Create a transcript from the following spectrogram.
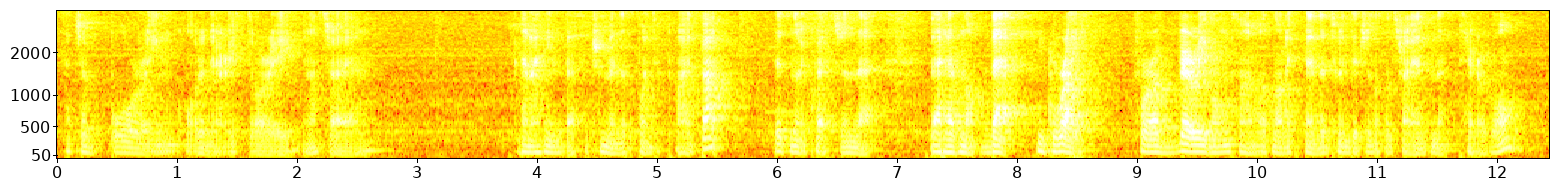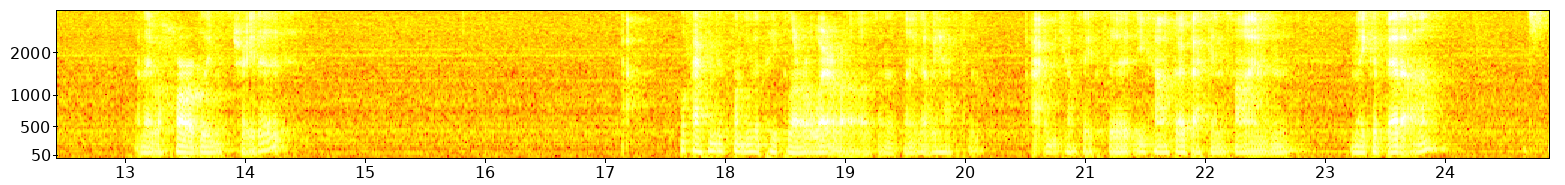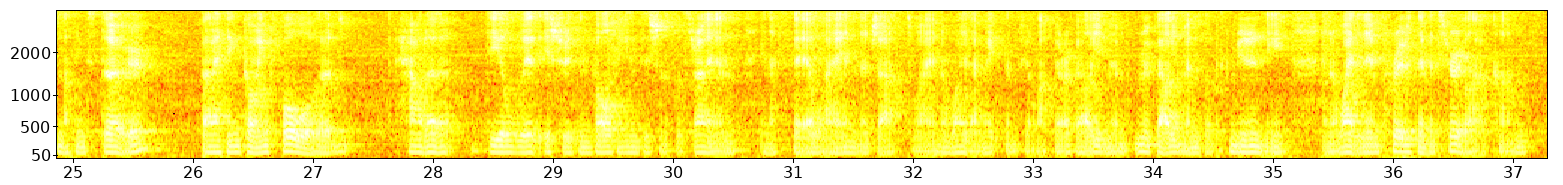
such a boring, ordinary story in Australia. And I think that that's a tremendous point of pride. But there's no question that that has not that grace for a very long time was not extended to Indigenous Australians, and that's terrible. And they were horribly mistreated. Look, I think it's something that people are aware of, and it's something that we have to. We can't fix it. You can't go back in time and make it better. It's just nothing to do. But I think going forward, how to deal with issues involving Indigenous Australians in a fair way, in a just way, in a way that makes them feel like they're a valued, mem- valued members of the community, in a way that improves their material outcomes,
